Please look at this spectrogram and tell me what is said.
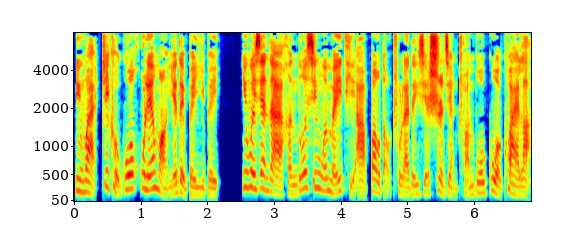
另外，这口锅互联网也得背一背，因为现在很多新闻媒体啊报道出来的一些事件传播过快了，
